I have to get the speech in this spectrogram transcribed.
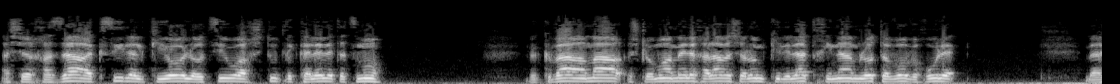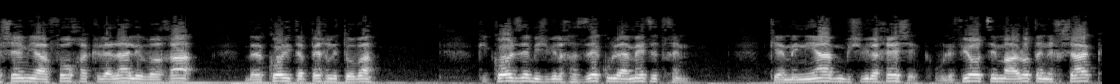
אשר חזר הכסיל על קיאו להוציא רוח שטות לקלל את עצמו. וכבר אמר שלמה המלך עליו השלום קללת חינם לא תבוא וכו'. והשם יהפוך הקללה לברכה, והכל יתהפך לטובה. כי כל זה בשביל לחזק ולאמץ אתכם. כי המניעה בשביל החשק, ולפי עוצם מעלות הנחשק,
